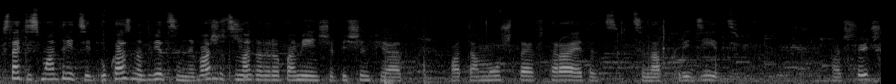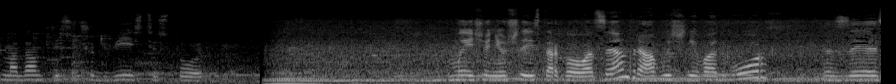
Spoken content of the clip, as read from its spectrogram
Кстати, смотрите, указано две цены. Ваша цена, которая поменьше, пищенфиат, потому что вторая это цена в кредит. Большой чемодан 1200 стоит. Мы еще не ушли из торгового центра, а вышли во двор. Здесь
